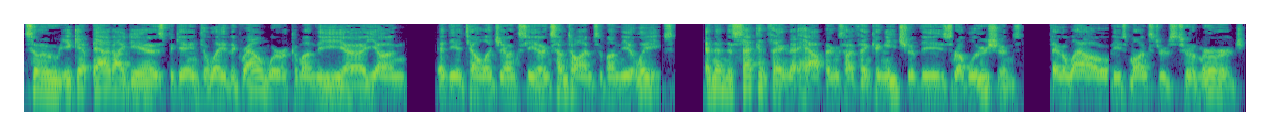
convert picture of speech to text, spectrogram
So you get bad ideas beginning to lay the groundwork among the uh, young and the intelligentsia and sometimes among the elites. And then the second thing that happens, I think, in each of these revolutions that allow these monsters to emerge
